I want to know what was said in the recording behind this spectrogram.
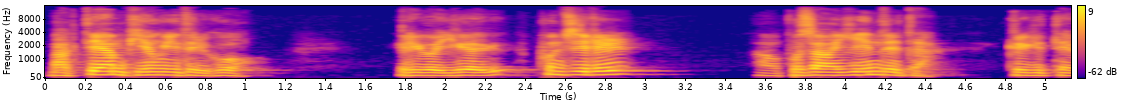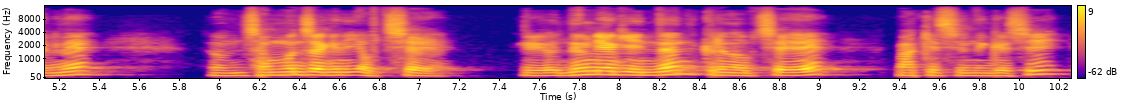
막대한 비용이 들고 그리고 이거 품질을 어, 보장하기 힘들다. 그렇기 때문에 좀 전문적인 업체 그리고 능력이 있는 그런 업체에 맡길 수 있는 것이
